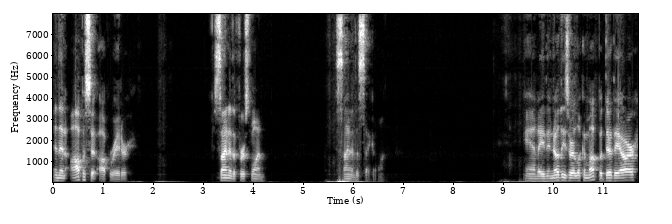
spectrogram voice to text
and then opposite operator, sine of the first one, sine of the second one. And I either know these or I look them up, but there they are.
